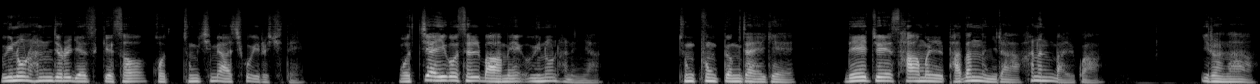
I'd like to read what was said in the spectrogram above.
의논하는 줄을 예수께서 곧 중심에 아시고 이르시되 어찌하 이것을 마음에 의논하느냐. 중풍병자에게 내 죄 사함을 받았느니라 하는 말과 일어나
